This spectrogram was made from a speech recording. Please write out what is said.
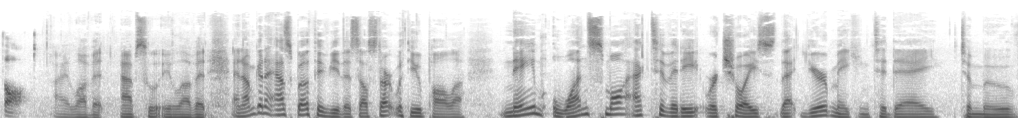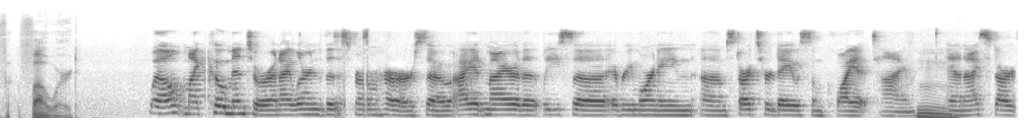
thought. I love it. Absolutely love it. And I'm going to ask both of you this. I'll start with you, Paula. Name one small activity or choice that you're making today to move forward? Well, my co mentor, and I learned this from her. So I admire that Lisa every morning um, starts her day with some quiet time. Hmm. And I start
